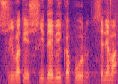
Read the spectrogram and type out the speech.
Shrimati Sridevi Kapoor cinema.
